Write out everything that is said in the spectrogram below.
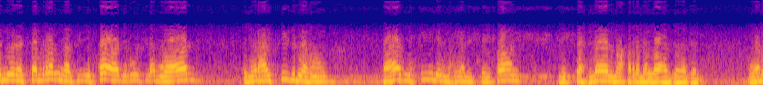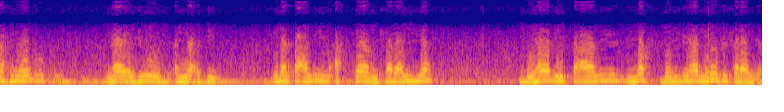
إنه إذا استمررنا في ابقاء هذه رؤوس الأموال إنه راح يفيد اليهود. فهذه حيلة من حيل الشيطان لاستهلال ما حرم الله عز وجل. ونحن لا يجوز أن نأتي إلى تعليل أحكام شرعية بهذه التعاليل نصدم بها النصوص الشرعية.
